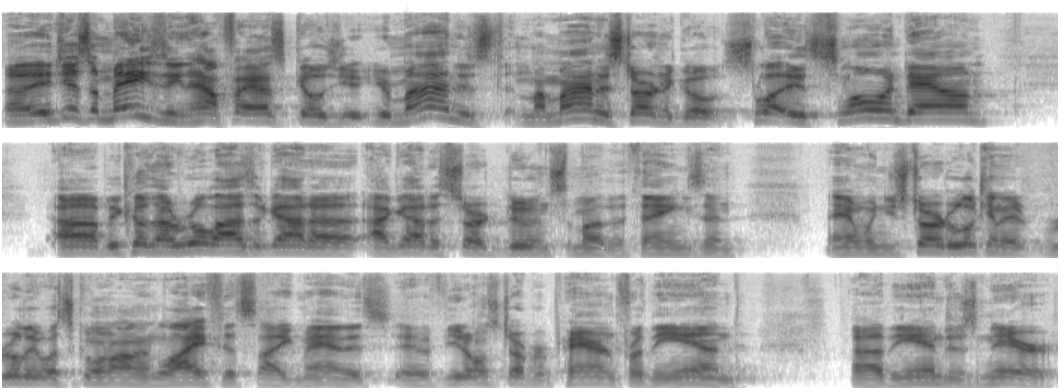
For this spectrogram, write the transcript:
Uh, it's just amazing how fast it goes. Your, your, mind is, my mind is starting to go slow. It's slowing down uh, because I realize I gotta, I gotta start doing some other things. And, and when you start looking at really what's going on in life, it's like, man, it's, if you don't start preparing for the end, uh, the end is near.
